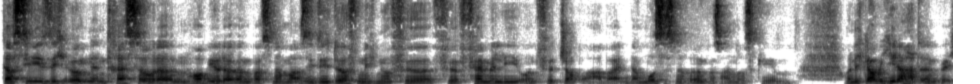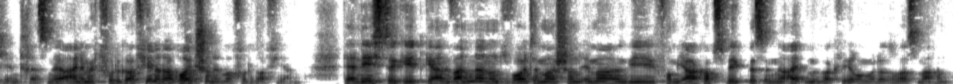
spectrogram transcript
dass sie sich irgendein Interesse oder ein Hobby oder irgendwas nochmal, also sie dürfen nicht nur für, für Family und für Job arbeiten, da muss es noch irgendwas anderes geben. Und ich glaube, jeder hat irgendwelche Interessen. Der eine möchte fotografieren oder wollte schon immer fotografieren. Der nächste geht gern wandern und wollte mal schon immer irgendwie vom Jakobsweg bis in eine Alpenüberquerung oder sowas machen.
